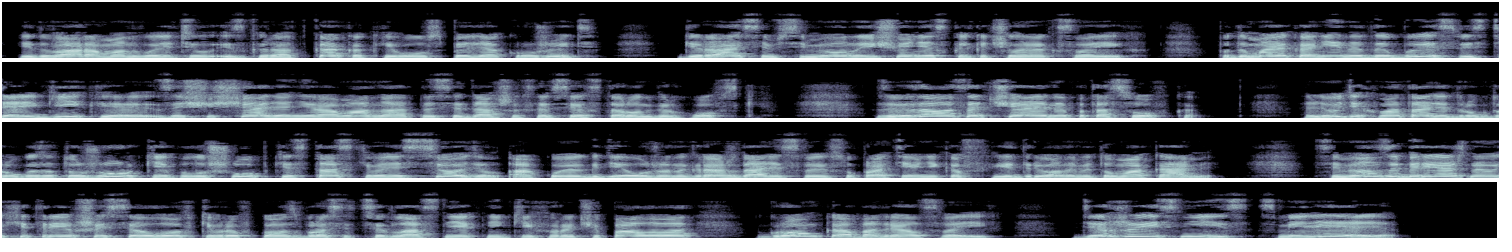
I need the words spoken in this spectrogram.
Едва Роман вылетел из городка, как его успели окружить. Герасим, Семен и еще несколько человек своих. Подымая коней на дыбы, свистя и гикая, защищали они Романа от наседавших со всех сторон верховских. Завязалась отчаянная потасовка. Люди хватали друг друга за тужурки и полушубки, стаскивали с седел, а кое-где уже награждали своих супротивников ядреными тумаками. Семен Забережный, ухитрившийся ловким рывком сбросить седла снег Никифора Чапалова, громко ободрял своих. «Держись, низ! Смелее!»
